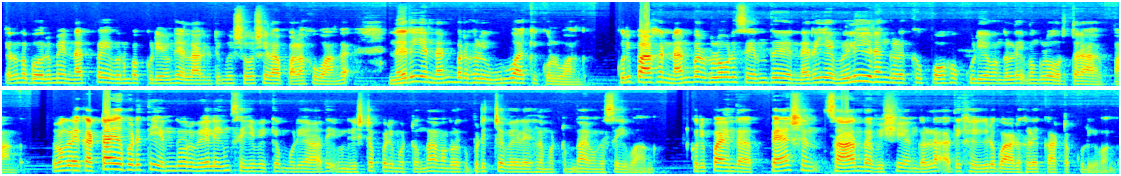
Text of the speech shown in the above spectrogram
இருந்த போதிலுமே நட்பை விரும்பக்கூடியவங்க எல்லாருக்கிட்டையுமே சோஷியலாக பழகுவாங்க. நிறைய நண்பர்களை உருவாக்கி கொள்வாங்க. குறிப்பாக நண்பர்களோடு சேர்ந்து நிறைய வெளியிடங்களுக்கு போகக்கூடியவங்களில் இவங்களும் ஒருத்தராக இருப்பாங்க. இவங்களை கட்டாயப்படுத்தி எந்த ஒரு வேலையும் செய்ய வைக்க முடியாது. இவங்க இஷ்டப்படி மட்டும்தான் இவங்களுக்கு பிடிச்ச வேலைகளை மட்டும்தான் இவங்க செய்வாங்க. குறிப்பாக இந்த பேஷன் சார்ந்த விஷயங்களில் அதிக ஈடுபாடுகளை காட்டக்கூடியவங்க.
